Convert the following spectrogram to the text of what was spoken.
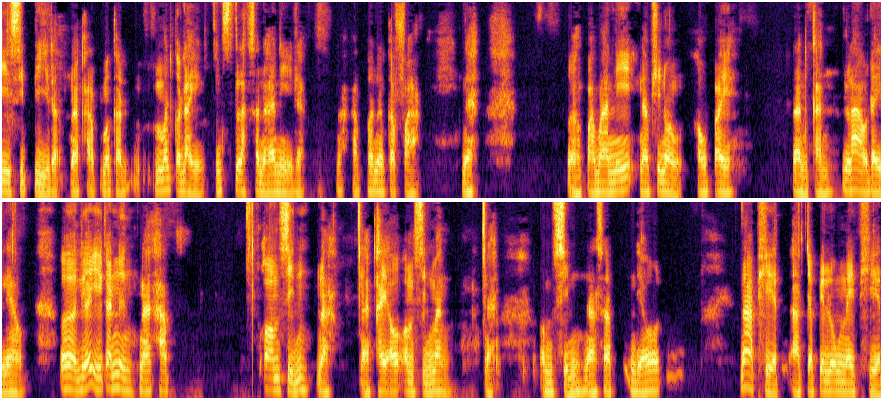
ยี่สิบปีแล้วนะครับ มันก็มันก็ได้ลักษณะนี้แหละนะครับ เพราะนั้นก็ฝากนะประมาณนี้นะพี่น้องเอาไปนั่นกันเล่าได้แล้ว เออเหลืออีกอันหนึ่งนะครับ ออมสินนะนะใครเอาออมสินมั่งนะออมสินนะครับ เดี๋ยวหน้าเพจอาจจะไปลงในเพจ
